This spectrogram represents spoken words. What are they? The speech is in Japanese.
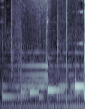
Música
